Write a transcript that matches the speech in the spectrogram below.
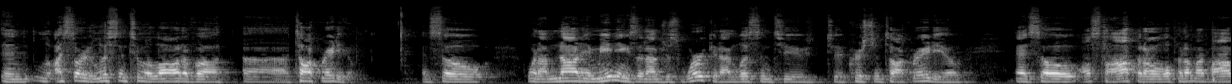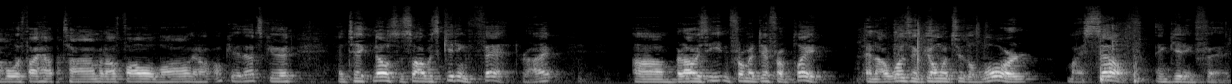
and I started listening to a lot of uh, uh, talk radio, and so when I'm not in meetings and I'm just working, I'm listening to to Christian talk radio and so I'll stop and I'll open up my Bible if I have time and I'll follow along and I'll, okay, that's good, and take notes. And so I was getting fed, right? Um, but I was eating from a different plate and I wasn't going to the Lord myself and getting fed.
